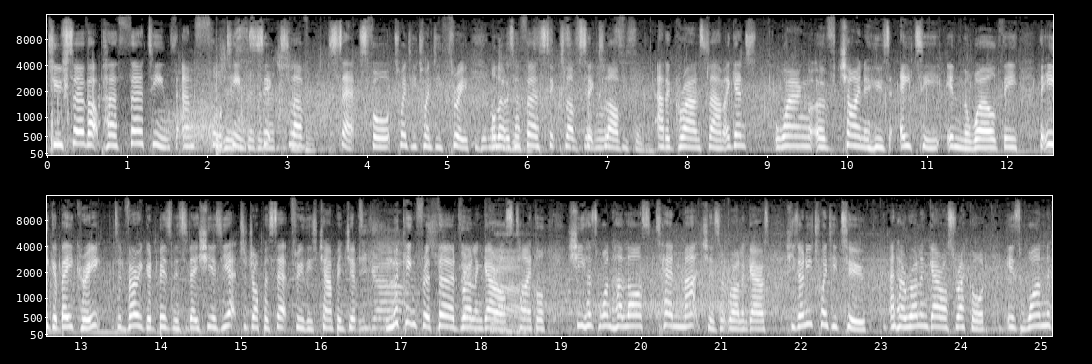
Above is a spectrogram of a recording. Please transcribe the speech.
to serve up her 13th and 14th six love sets for 2023, although it was her first six love, six love at a Grand Slam against Wang of China, who's 80 in the world. The, the Iga Bakery did very good business today. She has yet to drop a set through these championships, looking for a third Roland Garros title. She has won her last 10 matches at Roland Garros. She's only 22, and her Roland Garros record is won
